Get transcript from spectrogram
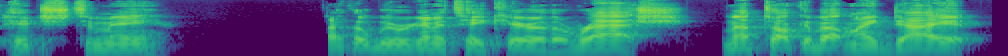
pitched to me. I thought we were going to take care of the rash, not talk about my diet.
